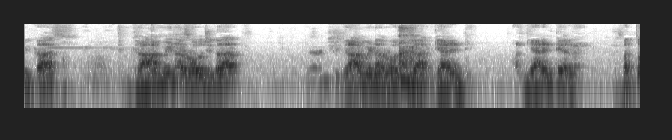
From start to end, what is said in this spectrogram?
ವಿಕಾಸ್ ಗ್ರಾಮೀಣ ರೋಜ್ಗಾರ್ ಗ್ರಾಮೀಣ ರೋಜ್ಗಾರ್ ಗ್ಯಾರಂಟಿ ಗ್ಯಾರಂಟಿ ಅಲ್ಲ ಮತ್ತು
